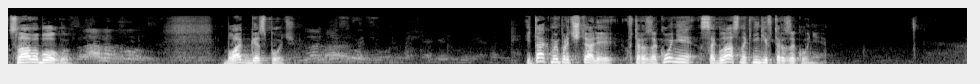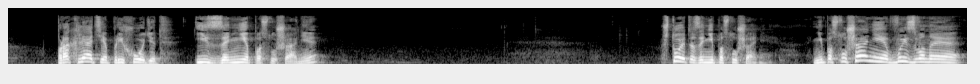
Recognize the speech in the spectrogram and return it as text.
Слава Богу. Благ Господь. Итак, мы прочитали Второзаконие согласно книге Второзакония. Проклятие приходит из-за непослушания. Что это за непослушание? Непослушание, вызванное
